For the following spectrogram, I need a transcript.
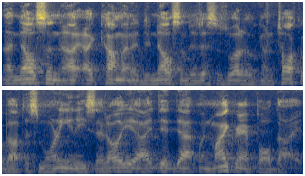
Uh, Nelson, I, I, commented to Nelson that this is what I was going to talk about this morning, and he said, Oh, yeah, I did that when my grandpa died.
